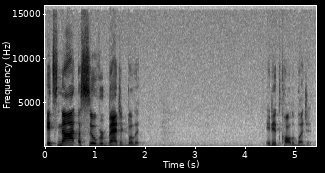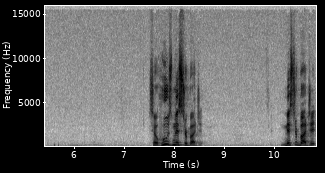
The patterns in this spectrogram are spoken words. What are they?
It's not a silver magic bullet. It is called a budget. So, who's Mr. Budget? Mr. Budget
